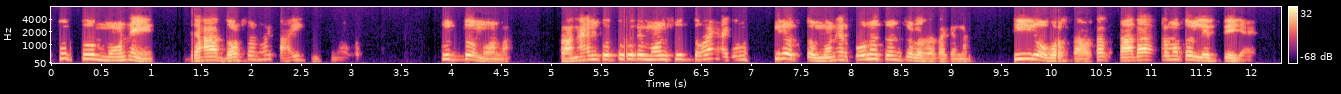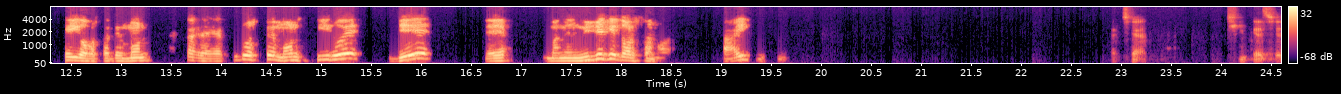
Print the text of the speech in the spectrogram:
শুদ্ধ মনে যা দর্শন হয় তাই কৃষ্ণ অবস্থা শুদ্ধ মন। প্রাণায়াম করতে করতে মন শুদ্ধ হয় এবং স্থিরত্ব, মনের কোনো চঞ্চলতা থাকে না। স্থির অবস্থা, অর্থাৎ কাদার মতো লেপতে যায়। সেই অবস্থাতে মন একটা জায়গায় মন স্থির হয়ে যে মানে নিজেকে দর্শন হয়, তাই কৃষ্ণ আচ্ছা। ঠিক আছে।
